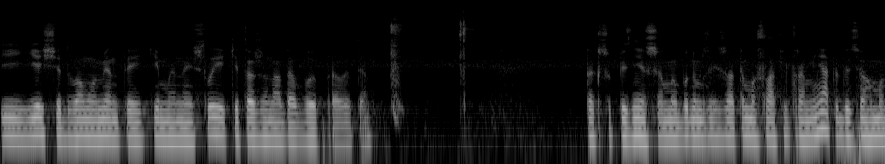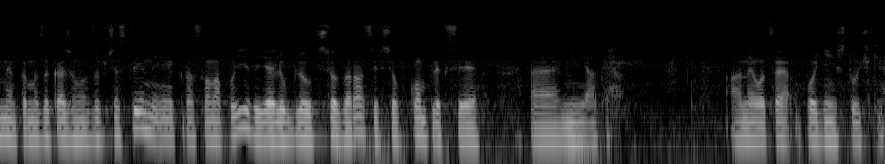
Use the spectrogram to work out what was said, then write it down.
І є ще два моменти, які ми знайшли, які теж треба виправити. Так що пізніше ми будемо заїжджати масла фільтра міняти. До цього моменту ми закажемо запчастини і якраз вона поїде. Я люблю все зараз і все в комплексі е, міняти, а не оце по одній штучці.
